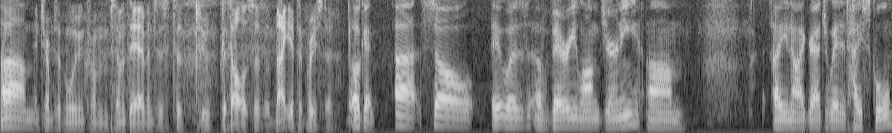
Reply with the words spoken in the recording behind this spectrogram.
um, in terms of moving from Seventh Day Adventist to, to Catholicism, not yet the priesthood. Okay. Uh, so it was a very long journey. Um, uh, you know, I graduated high school.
